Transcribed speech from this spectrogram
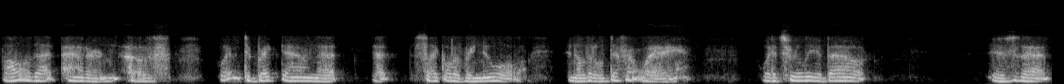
follow that pattern of to break down that that cycle of renewal in a little different way. What it's really about is that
